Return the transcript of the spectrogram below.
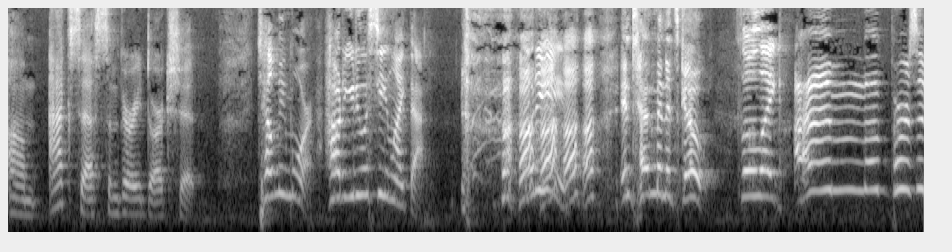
um, access some very dark shit. Tell me more. How do you do a scene like that? what do you mean? in 10 minutes, go! So, like, I'm person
